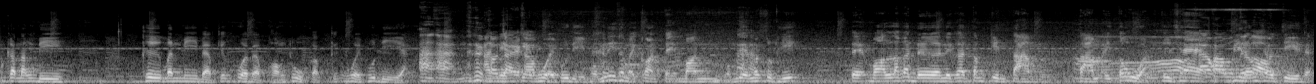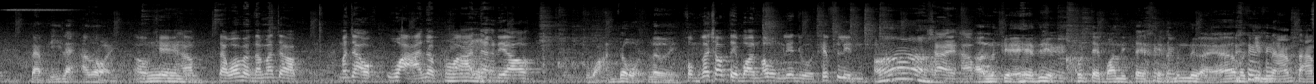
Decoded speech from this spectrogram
ำกำลังดี คือมันมีแบบเก๊กฮวยแบบของถูกกับเก๊กฮวยผู้ดีอะอ่านอ่านอันเข้าเนี้ใจยคเก๊รักบฮวยผู้ดี ผมนี่สมัยก่อนเตะบอลผมเรียนอ่ามัสุทธิเตะบอลแล้วก็เดินนี่ก็ต้องกินตามตามไอ้ตู้อะอ๋อตู้แช่ครับของพี่น้องนึกออกชาวจีนอะแบบนี้แหละอร่อย โอเคครับ แต่ว่าแบบนั้นมันจะแบบ มันจะออกหวานแบบหวานอืมอย่างเดียว หวานโดดเลยผมก็ชอบเตะบอลเพราะผมเรียนอยู่เทพศิรินทร์อ่าใช่ครับ อ่าโอเคนี่คนเตะบอลนี่เตะเสร็จแล้วมันเหนื่อยอะมากินน้ำตาม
